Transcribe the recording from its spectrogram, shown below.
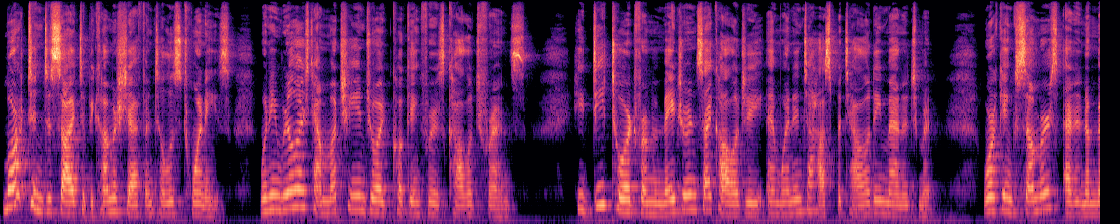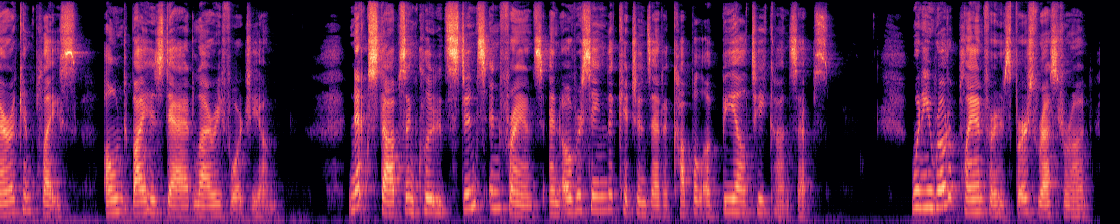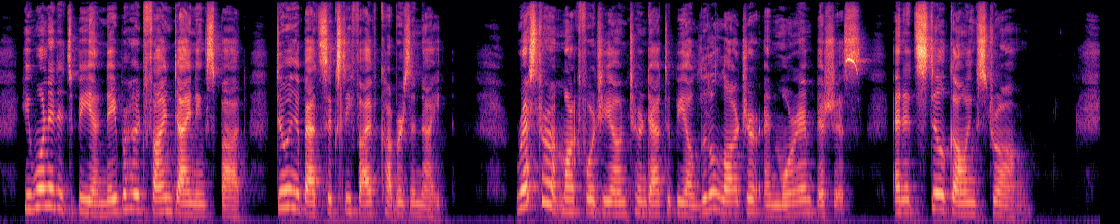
Marc didn't decide to become a chef until his 20s when he realized how much he enjoyed cooking for his college friends. He detoured from a major in psychology and went into hospitality management working summers at an American place owned by his dad, Larry Forgione. Next stops included stints in France and overseeing the kitchens at a couple of BLT concepts. When he wrote a plan for his first restaurant, he wanted it to be a neighborhood fine dining spot doing about 65 covers a night. Restaurant Marc Forgione turned out to be a little larger and more ambitious, and it's still going strong.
